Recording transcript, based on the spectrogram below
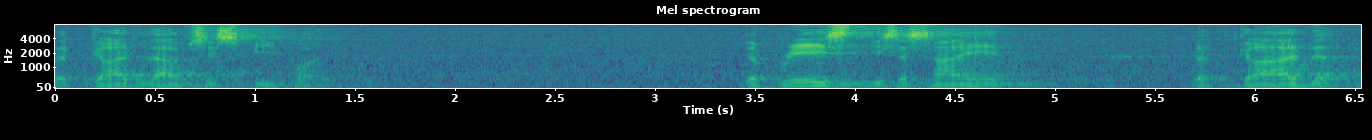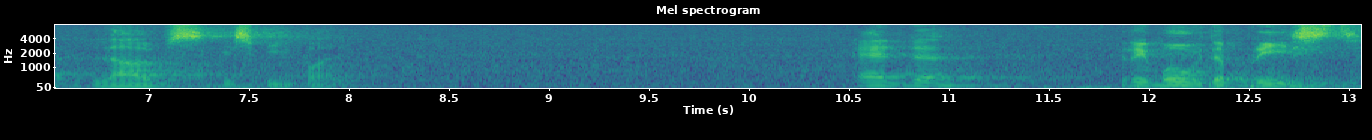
that God loves His people. The priest is a sign that God loves His people. And uh, remove the priest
